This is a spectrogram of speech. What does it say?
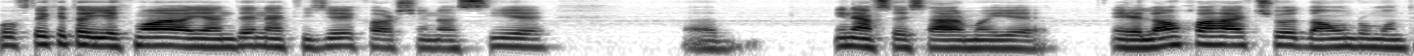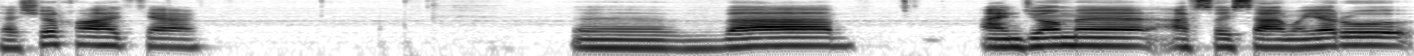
گفته که تا یک ماه آینده نتیجه کارشناسی این افزایش سرمایه اعلام خواهد شد و اون رو منتشر خواهد کرد. و انجام افزایش سرمایه رو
